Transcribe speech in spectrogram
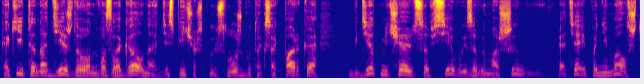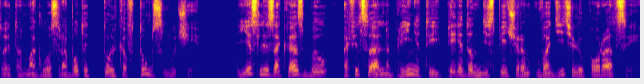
Какие-то надежды он возлагал на диспетчерскую службу таксопарка, где отмечаются все вызовы машин, хотя и понимал, что это могло сработать только в том случае, если заказ был официально принят и передан диспетчером водителю по рации.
